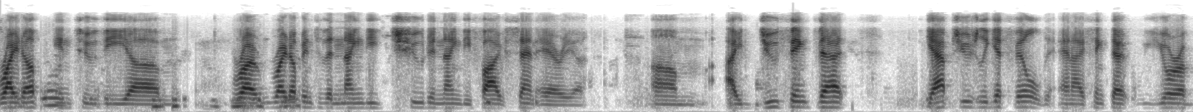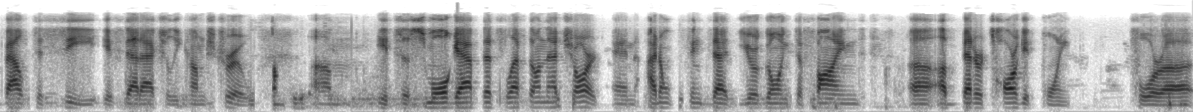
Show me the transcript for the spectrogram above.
right up into the um, right right up into the 92 to 95 cent area. Um, I do think that gaps usually get filled, and I think that you're about to see if that actually comes true. Um, it's a small gap that's left on that chart, and I don't think that you're going to find uh, a better target point for uh,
